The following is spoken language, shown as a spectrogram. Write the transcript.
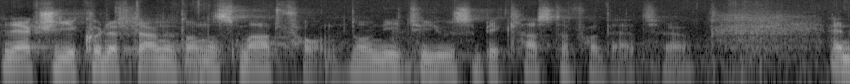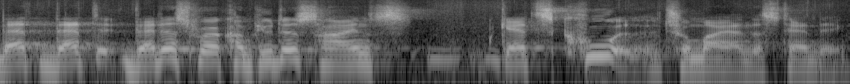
and actually he could have done it on a smartphone. No need to use a big cluster for that. Yeah. And that, that, that is where computer science gets cool, to my understanding.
